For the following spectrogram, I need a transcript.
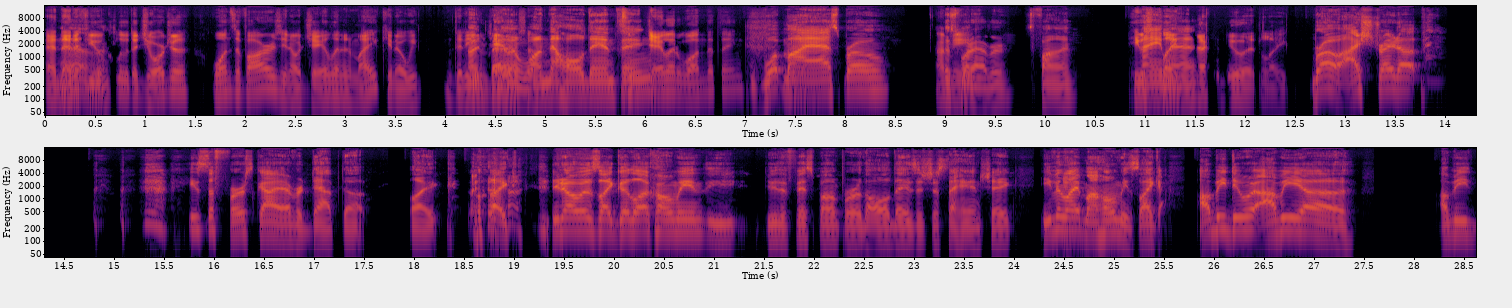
and then Yeah, if you man. include the Georgia ones of ours, you know, Jalen and Mike, you know, we did Uh, even better. Jalen won the whole damn thing. Jalen won the thing. Whoop my ass, bro. I It's mean, whatever. It's fine. he was playing mad. back to do it. Like, Bro, I straight up he's the first guy I ever dapped up. Like like you know, it was like good luck, homie. You do the fist bump or the old days, it's just a handshake. Even Yeah. like my homies, like I'll be doing I'll be uh I'll be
